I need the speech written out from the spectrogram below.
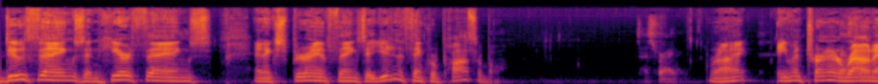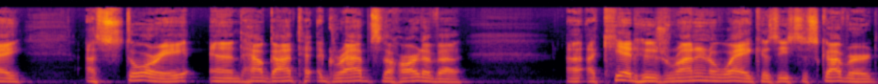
do things and hear things and experience things that you didn't think were possible. That's right. Right. Even turning That's around right. a a story and how God t- grabs the heart of a, a, a kid who's running away because he's discovered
